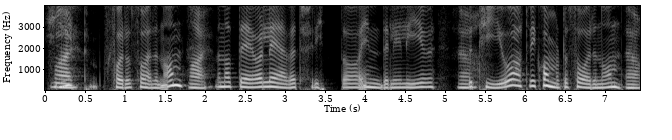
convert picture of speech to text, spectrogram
kjip, for å såre noen. Nei. Men at det å leve et fritt og inderlig liv Ja. betyr jo at vi kommer til å såre noen. ja.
